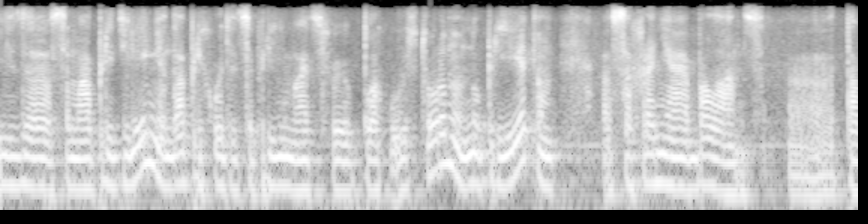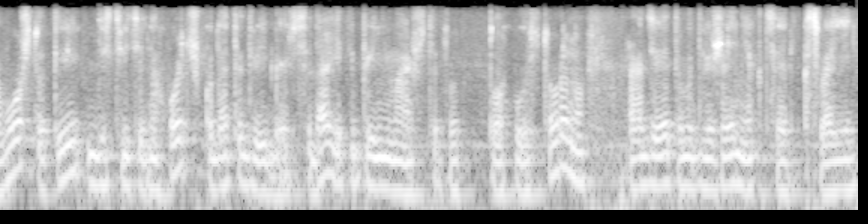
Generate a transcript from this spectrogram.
из-за самоопределения да, приходится принимать свою плохую сторону, но при этом э, сохраняя баланс э, того, что ты действительно хочешь, куда ты двигаешься, да, и ты принимаешь эту плохую сторону ради этого движения к цели, к своей.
